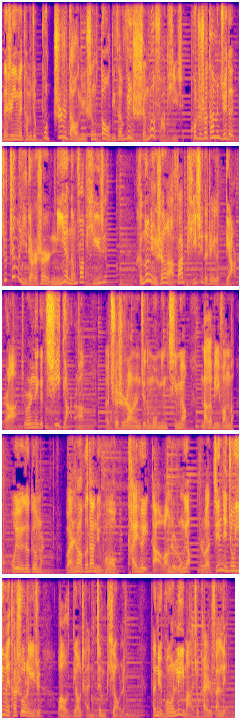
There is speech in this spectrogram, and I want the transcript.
那是因为他们就不知道女生到底在为什么发脾气，或者说他们觉得就这么一点事儿，你也能发脾气。很多女生啊，发脾气的这个点儿啊，就是那个气点儿啊，呃，确实让人觉得莫名其妙。打个比方吧，我有一个哥们儿，晚上和他女朋友开黑打王者荣耀，是吧？仅仅就因为他说了一句“哇哦，貂蝉真漂亮”，他女朋友立马就开始翻脸。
